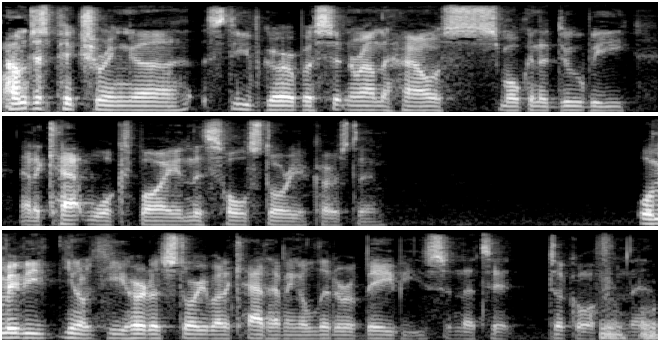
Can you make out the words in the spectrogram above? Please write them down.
I'm just picturing uh, Steve Gerber sitting around the house smoking a doobie, and a cat walks by, and this whole story occurs to him. Or maybe you know he heard a story about a cat having a litter of babies, and that's it. Took off from there. Mm-hmm.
